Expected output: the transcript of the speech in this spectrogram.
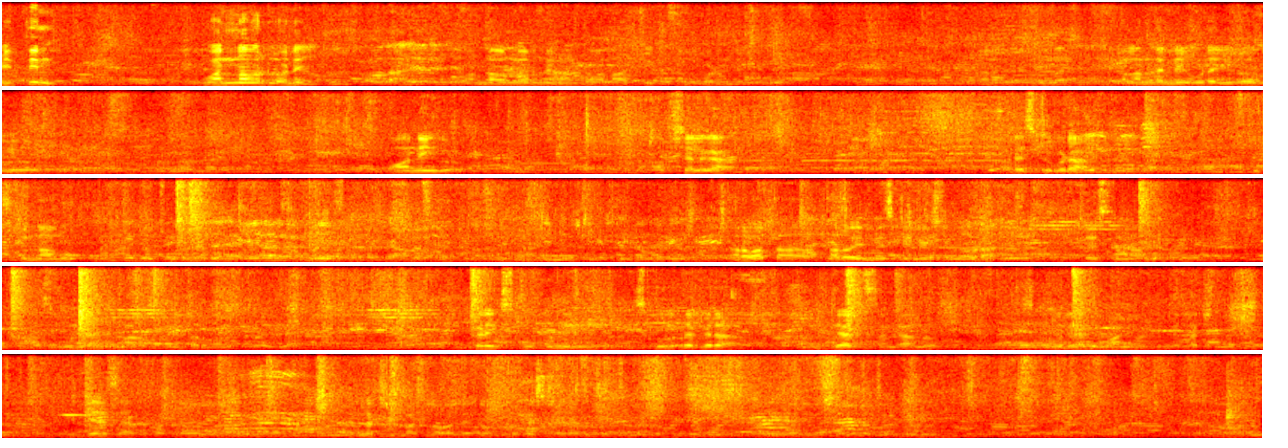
విత్ ఇన్ వన్ అవర్లోనే వన్ అవర్లోనే మేము అంతా వాళ్ళ ఆఫీస్కి కనుగొనడం జరిగింది. వాళ్ళందరినీ కూడా ఈరోజు మార్నింగ్ అఫిషియల్గా అరెస్ట్ కూడా తీసుకున్నాము చూడలేదు సంబంధించిన తర్వాత తరో ఇన్వెస్టిగేషన్ కూడా చేస్తున్నాము. స్కూల్ స్కూల్ తరఫున ఇక్కడ స్కూల్ కొన్ని స్కూల్ దగ్గర విద్యార్థి సంఘాలు స్కూల్ యాజమాన్యం యొక్క నిర్లక్ష్యం విద్యాశాఖ పట్ల నిర్లక్ష్యం పట్ల వాళ్ళు ఏదో ప్రొటెస్ట్ చేయడానికి వచ్చినారు అది అన్ని విషయాలుగా చెప్తున్నాను.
